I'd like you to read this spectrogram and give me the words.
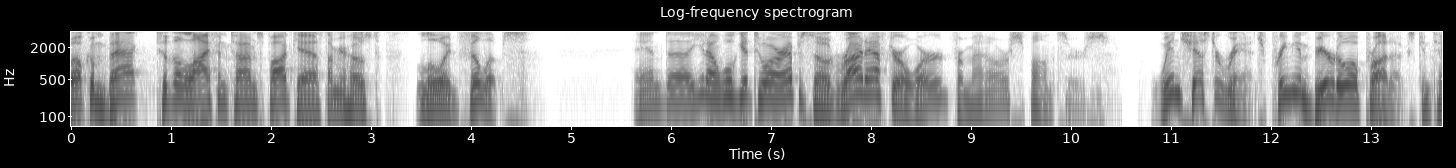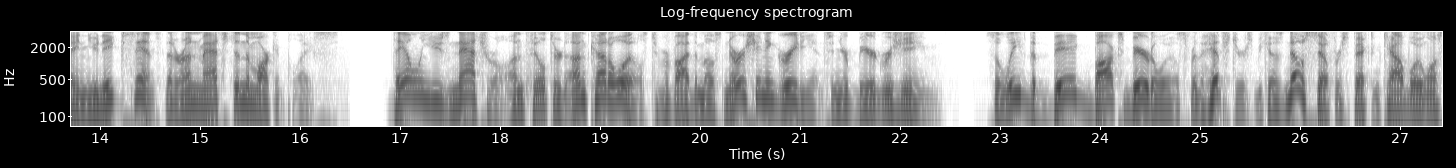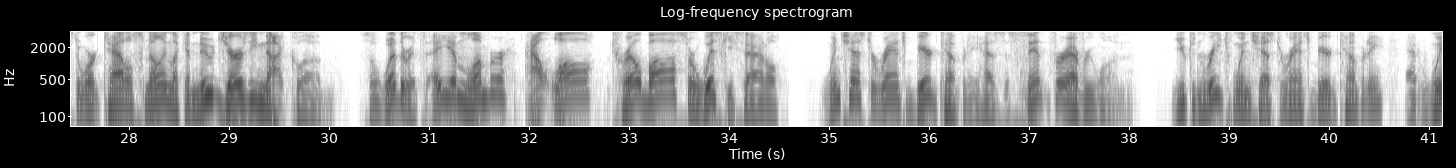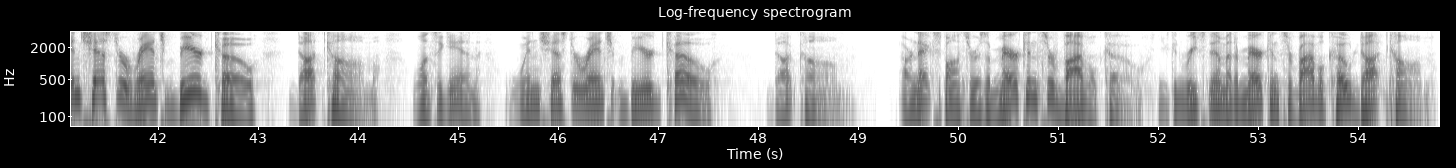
Welcome back to the Life and Times podcast. I'm your host, Lloyd Phillips. And, uh, you know, we'll get to our episode right after a word from our sponsors. Winchester Ranch premium beard oil products contain unique scents that are unmatched in the marketplace. They only use natural, unfiltered, uncut oils to provide the most nourishing ingredients in your beard regime. So leave the big box beard oils for the hipsters because no self respecting cowboy wants to work cattle smelling like a New Jersey nightclub. So whether it's AM Lumber, Outlaw, Trail Boss, or Whiskey Saddle, Winchester Ranch Beard Company has the scent for everyone. You can reach Winchester Ranch Beard Company at winchesterranchbeardco.com. Once again, winchesterranchbeardco.com. Our next sponsor is American Survival Co. You can reach them at americansurvivalco.com.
